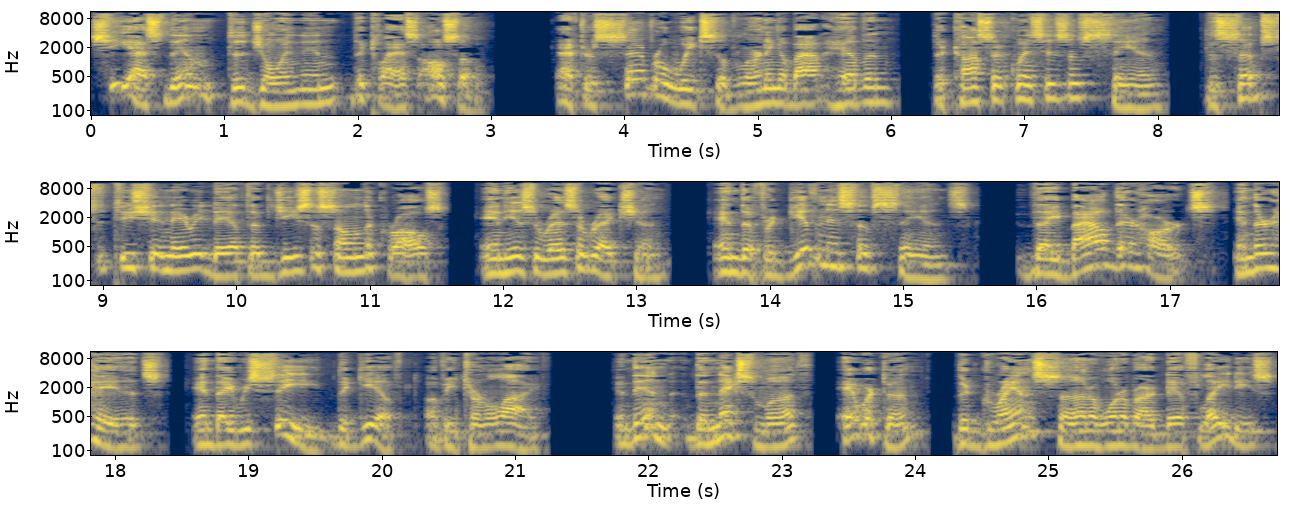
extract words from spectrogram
she asked them to join in the class also. After several weeks of learning about heaven, the consequences of sin, the substitutionary death of Jesus on the cross and his resurrection, and the forgiveness of sins, they bowed their hearts and their heads and they received the gift of eternal life. And then the next month, Everton, the grandson of one of our deaf ladies,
